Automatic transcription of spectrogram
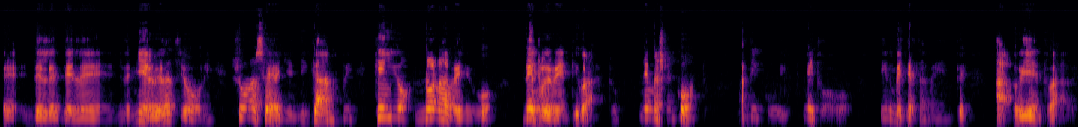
eh, delle, delle, delle mie relazioni su una serie di campi che io non avevo né preventivato né messo in conto, ma di cui mi trovo immediatamente a rientrare.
